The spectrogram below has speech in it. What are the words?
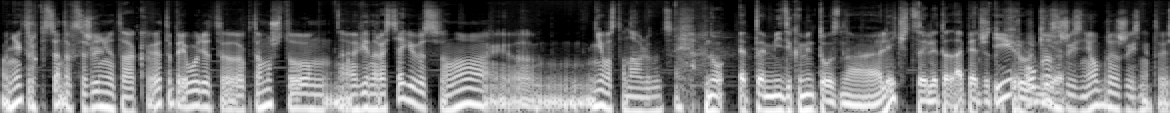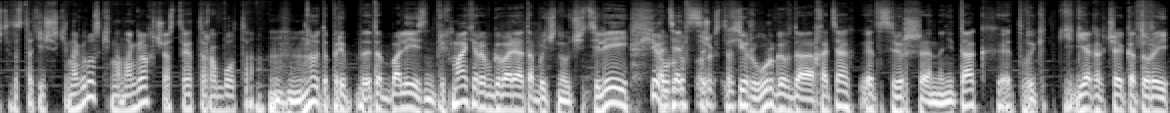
У некоторых пациентов, к сожалению, так. Это приводит э, к тому, что э, вены растягиваются, но не восстанавливаются. Ну, это медикаментозно лечится или это, опять же, И хирургия? образ жизни, образ жизни. То есть это статические нагрузки на ногах, часто это работа. Угу. Ну, это, при, это болезнь прихмахеров, говорят обычно, учителей. Хирургов хотя, тоже, кстати. Хирургов, да. Хотя это совершенно не так. Это, я как человек, который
